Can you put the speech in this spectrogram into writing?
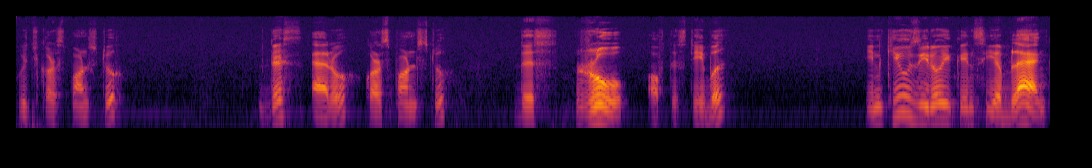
which corresponds to this arrow corresponds to this row of this table. In Q 0 you can see a blank.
